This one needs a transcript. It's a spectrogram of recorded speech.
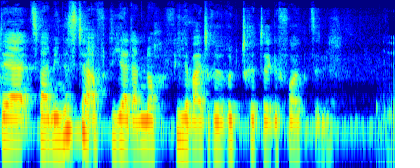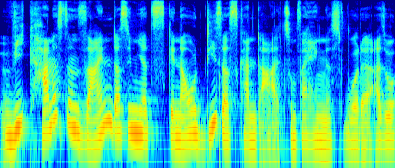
der zwei Minister, auf die ja dann noch viele weitere Rücktritte gefolgt sind. Wie kann es denn sein, dass ihm jetzt genau dieser Skandal zum Verhängnis wurde? Also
